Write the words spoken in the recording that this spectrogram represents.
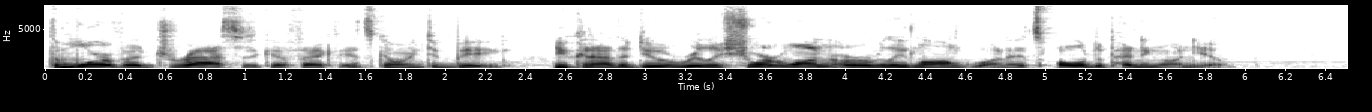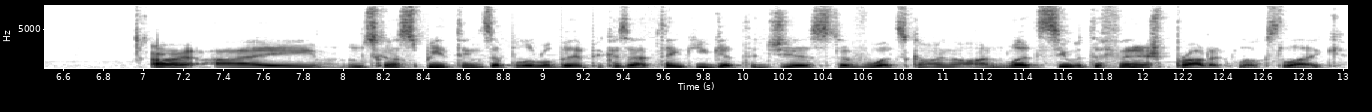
the more of a drastic effect it's going to be. You can either do a really short one or a really long one. It's all depending on you. Alright, I'm just going to speed things up a little bit because I think you get the gist of what's going on. Let's see what the finished product looks like.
